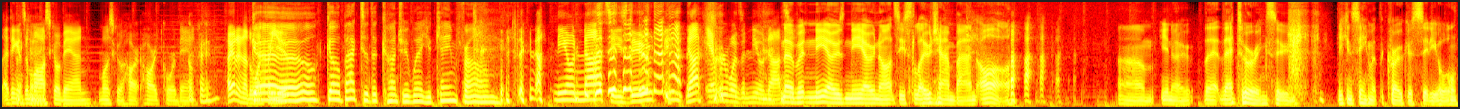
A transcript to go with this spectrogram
I think it's a Mm. Moscow band, Moscow hard, hardcore band. Okay. I got another one for you. Go back to the country where you came from. They're not neo Nazis, dude. not everyone's a neo Nazi. no, but Neo's neo-Nazi slow jam band are. Um, you know, they're they're touring soon. You can see them at the Crocus City Hall.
